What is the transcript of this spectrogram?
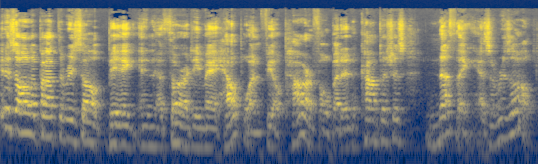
it is all about the result. Being in authority may help one feel powerful, but it accomplishes nothing as a result.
